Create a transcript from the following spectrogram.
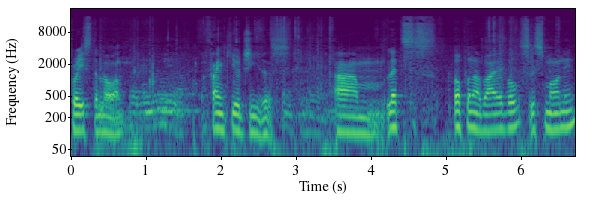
Praise the Lord. Thank you, Jesus. Um, let's open our Bibles this morning.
